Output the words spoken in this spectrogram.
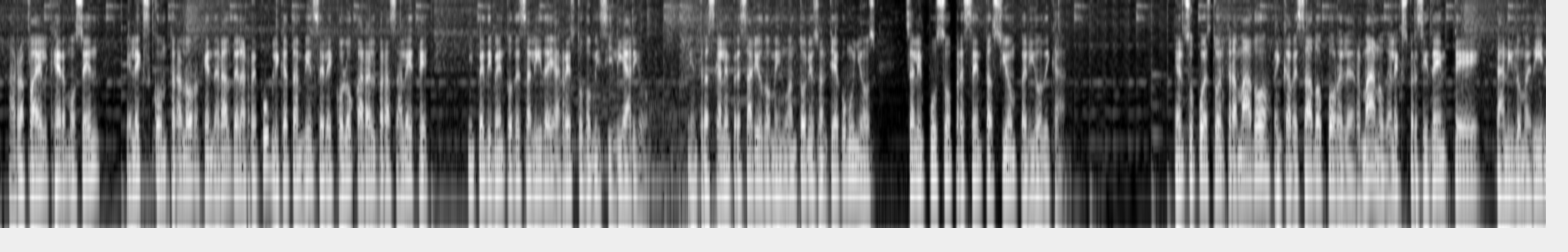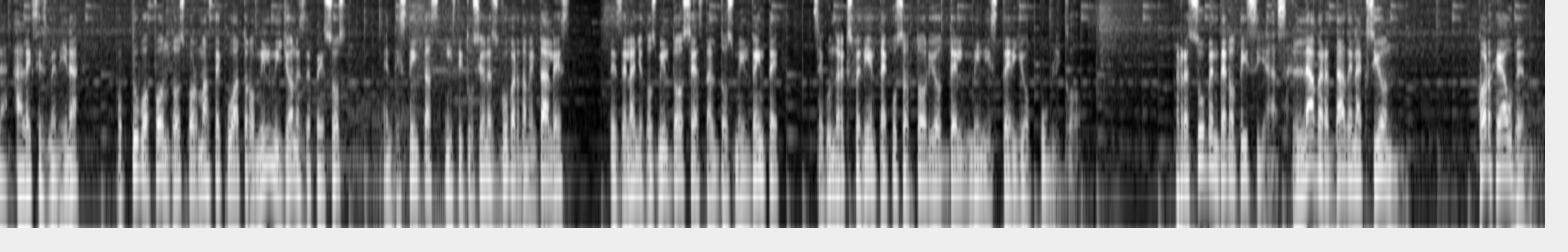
a Rafael Germosén, el ex Contralor General de la República, también se le colocará el brazalete, impedimento de salida y arresto domiciliario, mientras que al empresario Domingo Antonio Santiago Muñoz se le impuso presentación periódica. El supuesto entramado, encabezado por el hermano del expresidente Danilo Medina, Alexis Medina, obtuvo fondos por más de 4 mil millones de pesos en distintas instituciones gubernamentales desde el año 2012 hasta el 2020 según el expediente acusatorio del Ministerio Público. Resumen de noticias, la verdad en acción. Jorge Auden.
